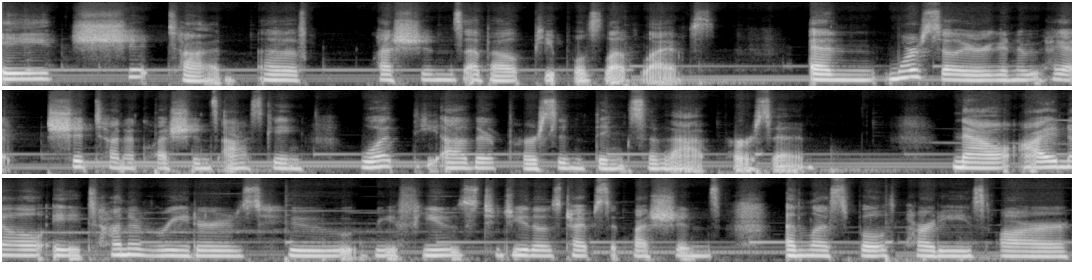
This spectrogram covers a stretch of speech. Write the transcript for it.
a shit ton of questions about people's love lives. And more so, you're going to get shit ton of questions asking what the other person thinks of that person now, I know a ton of readers who refuse to do those types of questions unless both parties are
